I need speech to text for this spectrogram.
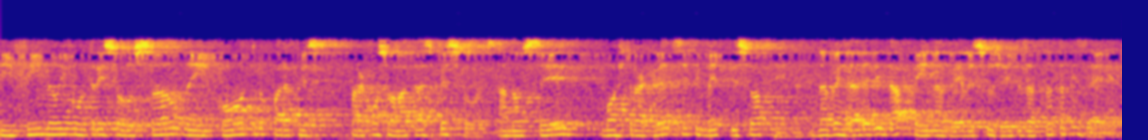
Enfim, não encontrei solução nem encontro para, para consolar tais pessoas, a não ser mostrar grande sentimento de sua pena. Na verdade, ele dá pena vê-las sujeitas a tanta miséria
